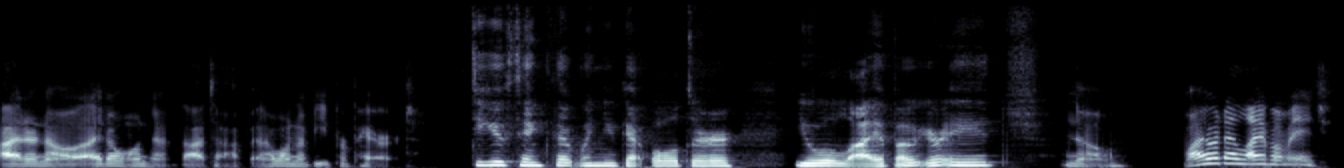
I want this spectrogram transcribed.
I don't know. I don't want that to happen. I want to be prepared. Do you think that when you get older, you will lie about your age? No. Why would I lie about my age?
